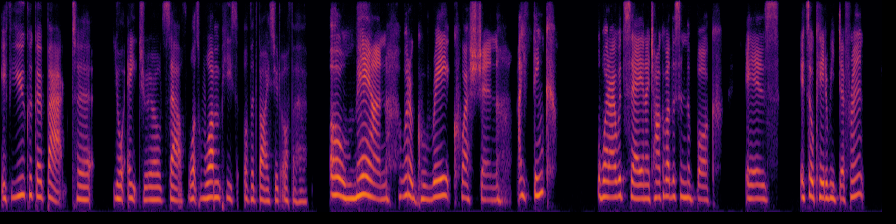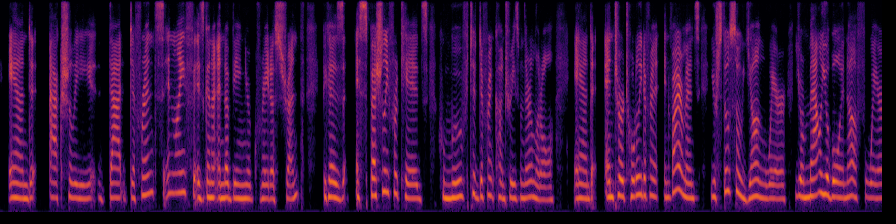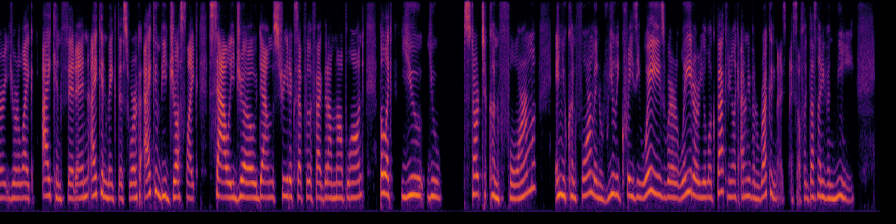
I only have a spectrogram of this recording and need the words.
If you could go back to your eight year old self, what's one piece of advice you'd offer her? Oh man, what a great question. I think what I would say, and I talk about this in the book, is it's okay to be different. And actually, that difference in life is going to end up being your greatest strength because, especially for kids who move to different countries when they're little and enter totally different environments, you're still so young where you're malleable enough where you're like, I can fit in, I can make this work, I can be just like Sally Joe down the street, except for the fact that I'm not blonde. But like you, you start to conform and you conform in really crazy ways where later you look back and you're like, I don't even recognize myself. Like that's not even me.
